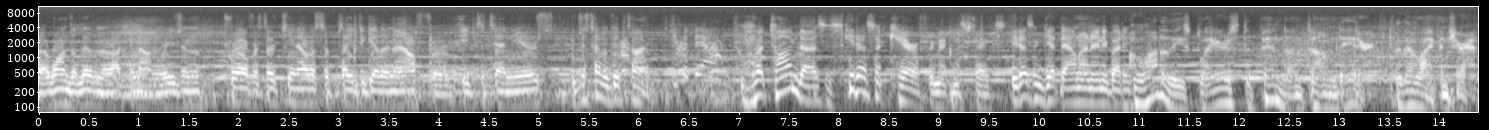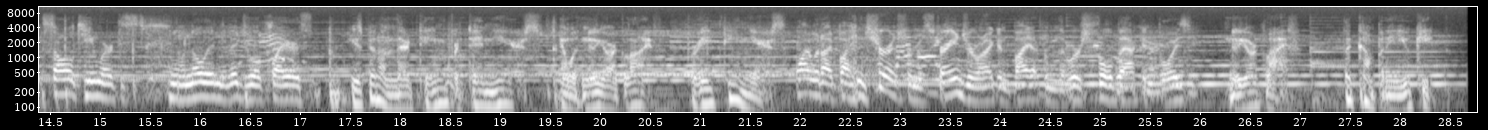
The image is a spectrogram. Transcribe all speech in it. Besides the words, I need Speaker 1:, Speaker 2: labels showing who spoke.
Speaker 1: I wanted to live in the Rocky Mountain region. 12 or 13 of us have played together now for 8 to 10 years. We just have a good time.
Speaker 2: Keep it down.
Speaker 3: What Tom does is he doesn't care if we make mistakes. He doesn't get down on anybody.
Speaker 4: A lot of these players depend on Tom Dater for their life insurance.
Speaker 5: It's all teamwork. It's, you know, no individual players.
Speaker 4: He's been on their team for 10 years and with New York Life for 18 years.
Speaker 6: Why would I buy insurance from a stranger when I can buy it from the worst fullback in Boise?
Speaker 4: New York Life, the company you keep.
